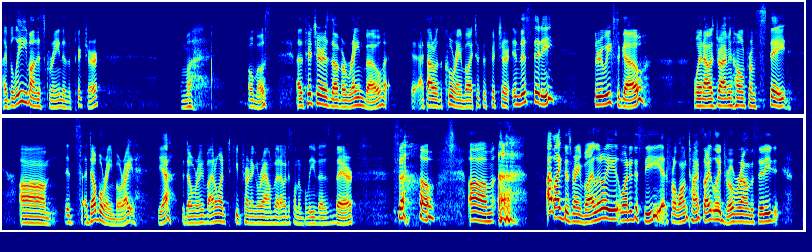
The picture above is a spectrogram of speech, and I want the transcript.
I believe on the screen is a picture. Um, almost. Uh, the picture is of a rainbow. I thought it was a cool rainbow. I took this picture in this city three weeks ago when I was driving home from state. Um, it's a double rainbow, right? Yeah, it's a double rainbow. I don't want to keep turning around, but I just want to believe that it's there. So, um, I like this rainbow. I literally wanted to see it for a long time, so I literally drove around the city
